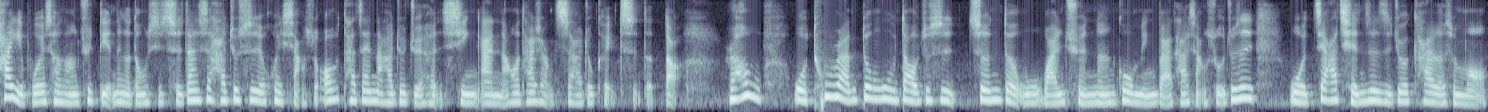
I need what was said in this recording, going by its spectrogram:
他也不会常常去点那个东西吃，但是他就是会想说，哦，他在那他就觉得很心安，然后他想吃他就可以吃得到。然后我突然顿悟到，就是真的，我完全能够明白他想说，就是我家前阵子就开了什么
